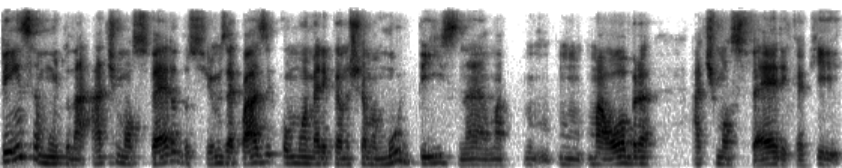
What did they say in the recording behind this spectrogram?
pensa muito na atmosfera dos filmes, é quase como o americano chama mood piece, né? uma, uma obra atmosférica, que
